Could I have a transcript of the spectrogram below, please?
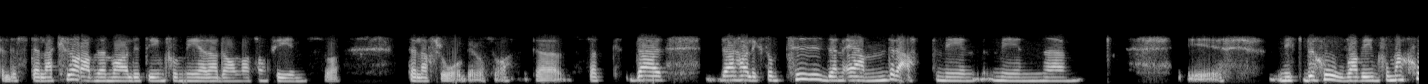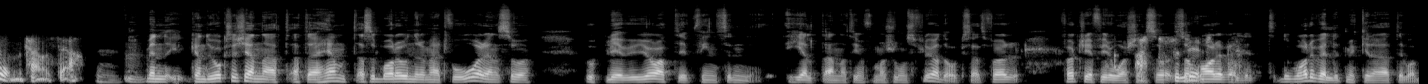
eller ställa krav men vara lite informerad om vad som finns och ställa frågor och så. Så att där, där har liksom tiden ändrat min, min, eh, mitt behov av information kan man säga. Mm. Men kan du också känna att, att det har hänt, alltså bara under de här två åren så upplever jag att det finns en helt annat informationsflöde också. Att för, för tre, fyra år sedan så, så, var det väldigt, då var det väldigt mycket där att det var,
